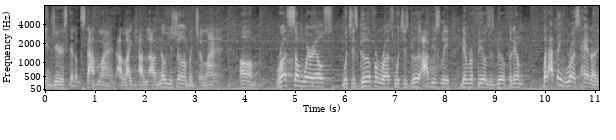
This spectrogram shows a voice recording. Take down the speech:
in Jarrett Stidham. Stop lying. I like, I, I know you're Sean, but you're lying. Um, Russ somewhere else, which is good for Russ, which is good. Obviously, Denver Fields is good for them. But I think Russ had a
